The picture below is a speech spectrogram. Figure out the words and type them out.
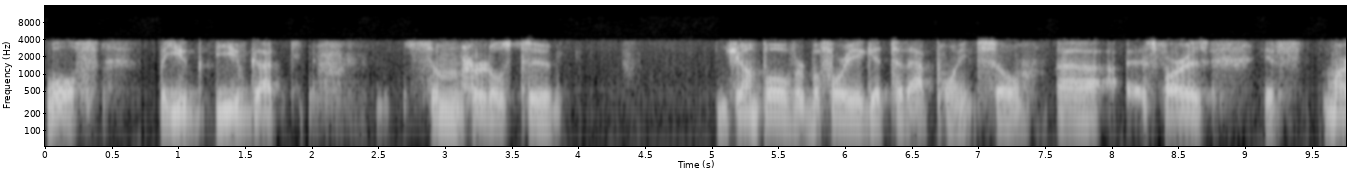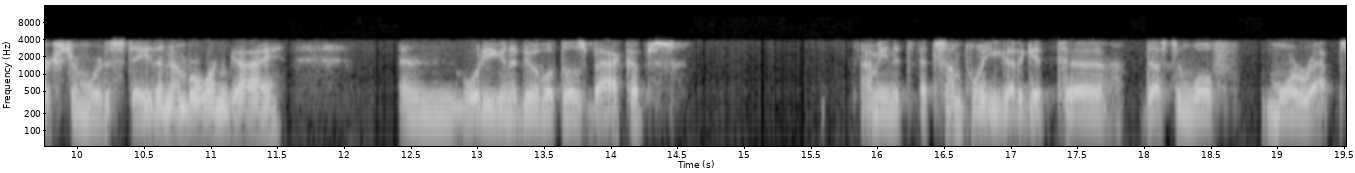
Wolf. But you you've got some hurdles to jump over before you get to that point. So, uh, as far as if Markstrom were to stay the number one guy, and what are you going to do about those backups? I mean, at some point you got to get uh, Dustin Wolf more reps.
